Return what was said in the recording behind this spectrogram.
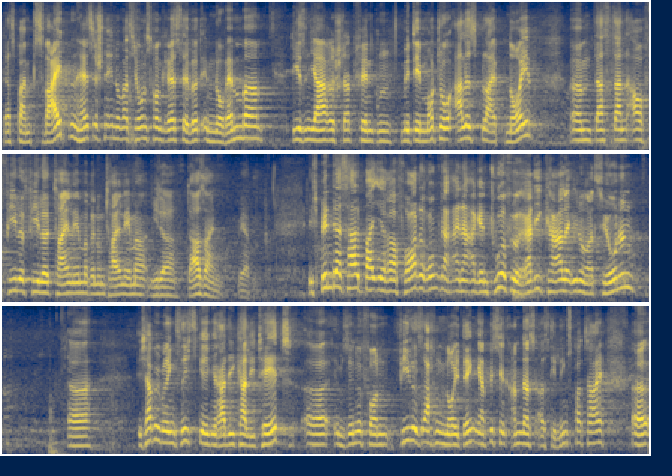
dass beim zweiten Hessischen Innovationskongress, der wird im November diesen Jahres stattfinden, mit dem Motto Alles bleibt neu, ähm, dass dann auch viele, viele Teilnehmerinnen und Teilnehmer wieder da sein werden. Ich bin deshalb bei Ihrer Forderung nach einer Agentur für radikale Innovationen. Äh, ich habe übrigens nichts gegen Radikalität äh, im Sinne von viele Sachen neu denken, ein bisschen anders als die Linkspartei, äh,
